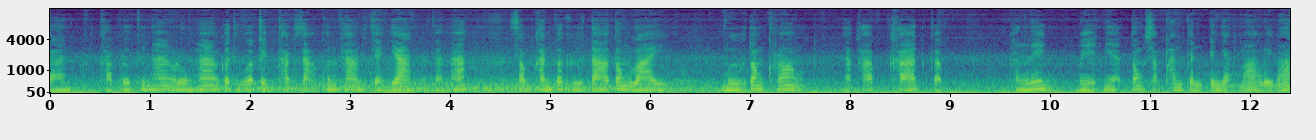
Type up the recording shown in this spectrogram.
การขับรถขึ้นห้างลงห้างก็ถือว่าเป็นทักษะค่อนข้างที่จะยากเหมือนกันนะสำคัญก็คือตาต้องไวมือต้องคล่องนะครับคาร์ดกับคันเร่งเบรกเนี่ยต้องสัมพันธ์กันเป็นอย่างมากเลยนะ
